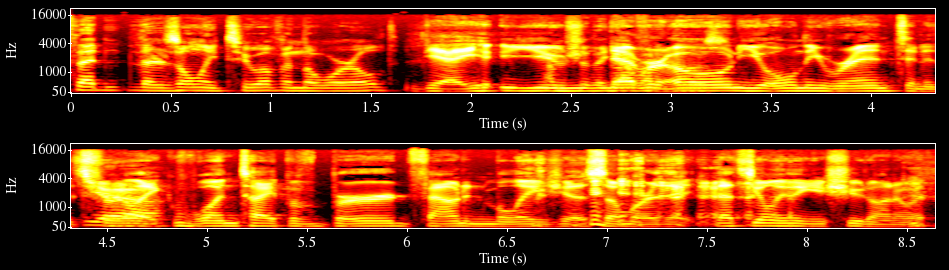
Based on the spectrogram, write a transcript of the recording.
that there's only two of in the world. Yeah, you, you sure never own, you only rent, and it's yeah. for like one type of bird found in Malaysia somewhere. that, that's the only thing you shoot on it with.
